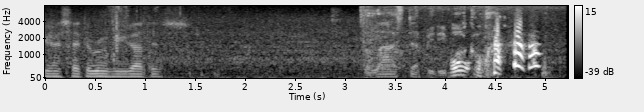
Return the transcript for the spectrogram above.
You're inside the room. You got this. The last deputy Oh.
